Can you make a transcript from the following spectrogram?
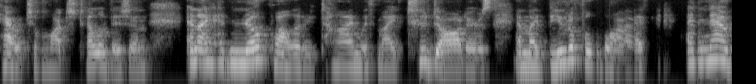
couch and watch television. And I had no quality time with my two daughters and my beautiful wife. And now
